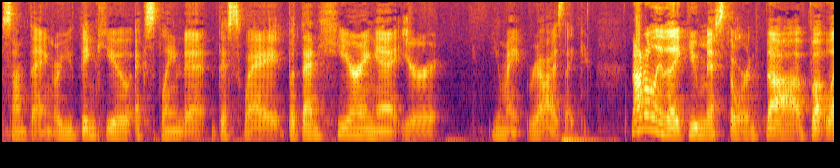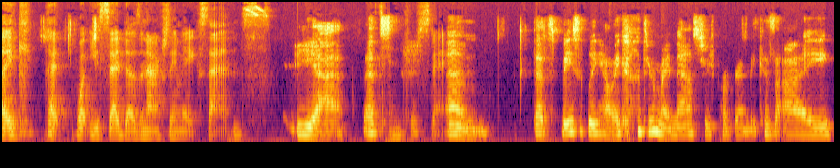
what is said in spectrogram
something or you think you explained it this way, but then hearing it, you're you might realize like not only like you missed the word the, but like that what you said doesn't actually make sense. Yeah, that's interesting. Um, that's basically how I got through my master's program because I,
